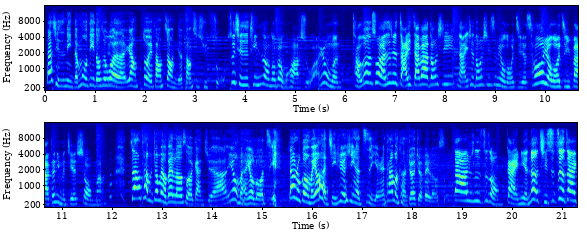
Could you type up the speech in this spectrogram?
但其实你的目的都是为了让对方照你的方式去做，所以其实听众都被我们话术啊，因为我们讨论出来这些杂七杂八的东西，哪一些东西是没有逻辑的，超有逻辑吧？可你们接受吗？这样他们就没有被勒索的感觉啊，因为我们很有逻辑。但如果我们用很情绪性的字眼，人他们可能就会觉得被勒索。大家就是这种概念。那其实这在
